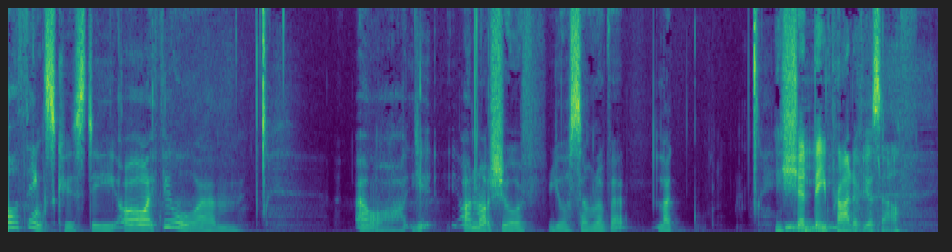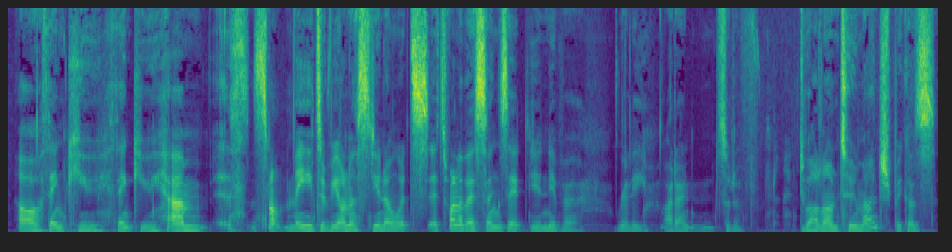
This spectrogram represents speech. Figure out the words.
Oh, thanks, Kirsty. Oh, I feel um, oh, you, I'm not sure if you're similar, but like You should be proud of yourself. Oh, thank you, thank you. Um, it's, it's not me, to be honest. You know, it's it's one of those things that you never really. I don't sort of dwell on too much because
